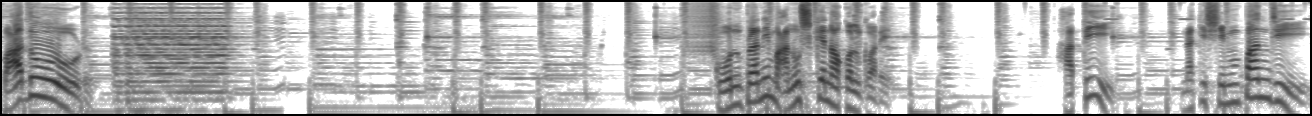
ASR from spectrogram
বাদুড়। কোন প্রাণী মানুষকে নকল করে? হাতি নাকি শিম্পাঞ্জি?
